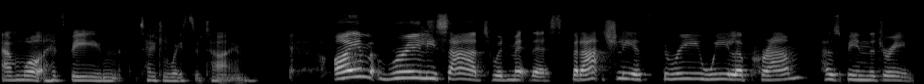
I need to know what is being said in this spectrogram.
And what has been total waste of time? I'm really sad to admit this, but actually a three-wheeler pram has been the dream.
